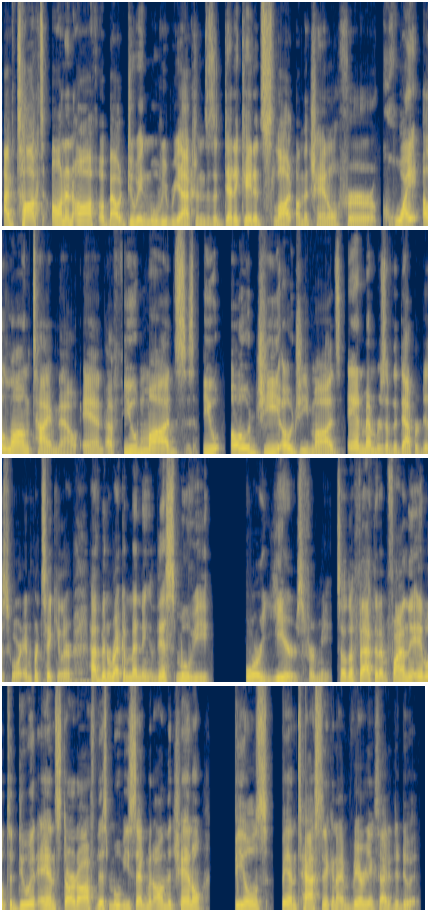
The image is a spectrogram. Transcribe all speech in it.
I've talked on and off about doing movie reactions as a dedicated slot on the channel for quite a long time now, and a few mods, a few OG OG mods, and members of the Dapper Discord in particular, have been recommending this movie for years for me. So the fact that I'm finally able to do it and start off this movie segment on the channel feels fantastic, and I'm very excited to do it.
